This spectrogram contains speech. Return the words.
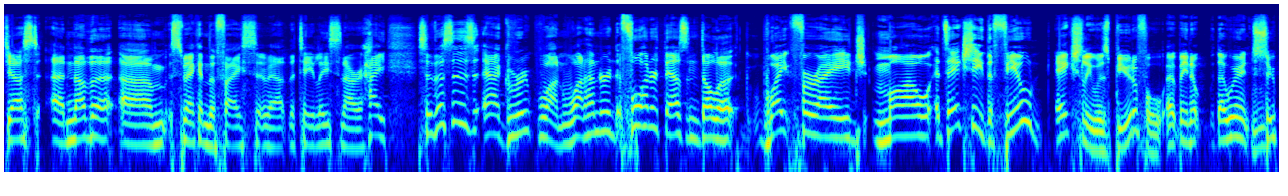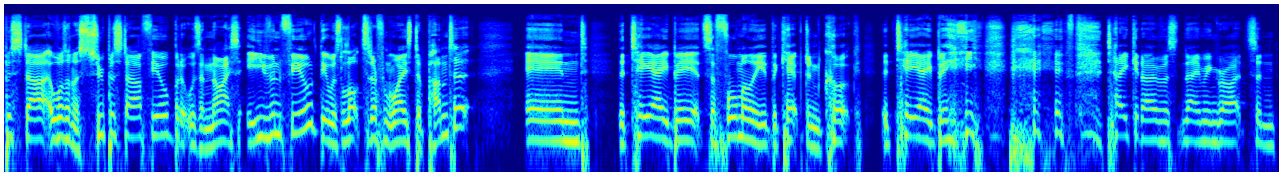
just another um, smack in the face about the T Lee scenario. Hey, so this is our Group One, one hundred four hundred thousand dollar weight for age mile. It's actually the field actually was beautiful. I mean, it, they weren't Mm. superstar. It wasn't a superstar field, but it was a nice even field. There was lots of different ways to punt it, and the TAB, it's a formerly the Captain Cook. The TAB have taken over naming rights, and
